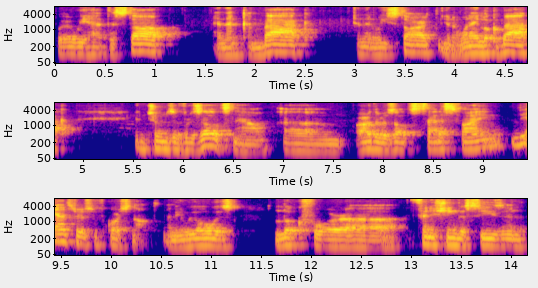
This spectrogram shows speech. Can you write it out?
where we had to stop and then come back and then restart. You know, when I look back, in terms of results now, um, are the results satisfying? The answer is, of course, not. I mean, we always look for uh, finishing the season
